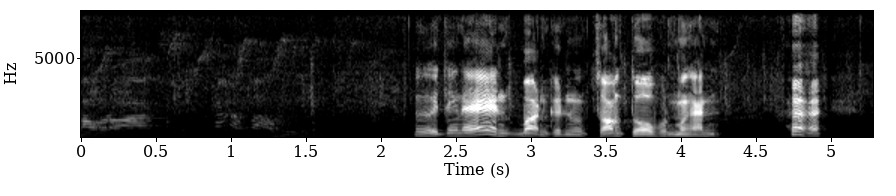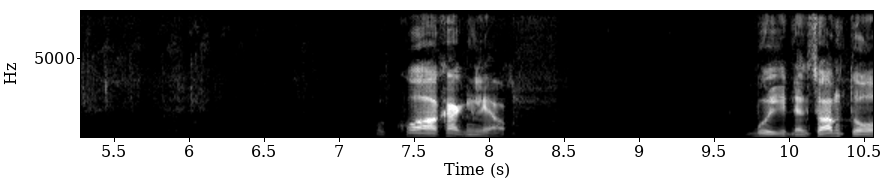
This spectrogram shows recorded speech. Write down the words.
เลยเขารอข้าเฝ้าหื้อเออจังได้บ่อนขึ้นสองตัวผลเมือนกันข้อคักแล้ว บุยหนึ่งสองตัว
